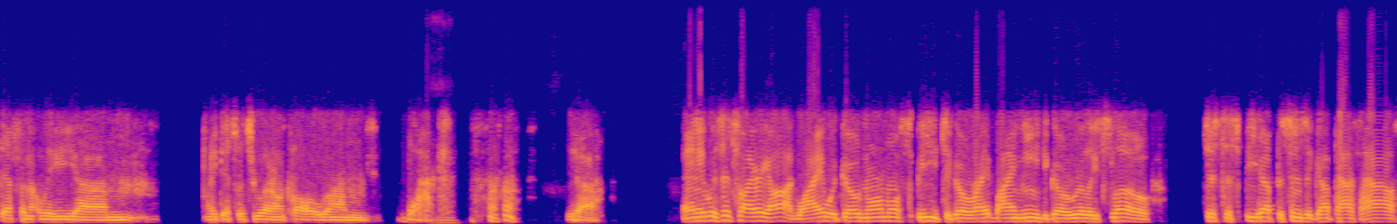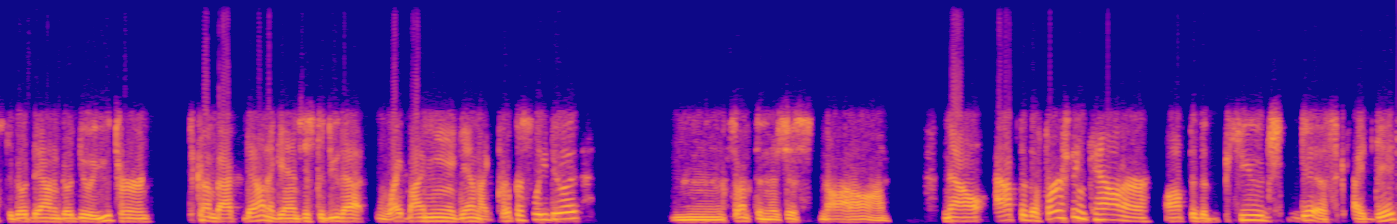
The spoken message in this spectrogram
definitely, um, I guess what you want to call um, black. Mm-hmm. yeah. And it was just very odd why it would go normal speed to go right by me to go really slow, just to speed up as soon as it got past the house to go down and go do a U turn to come back down again, just to do that right by me again, like purposely do it mm, something is just not on. Now, after the first encounter, after the huge disc, I did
